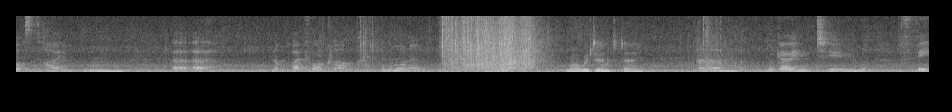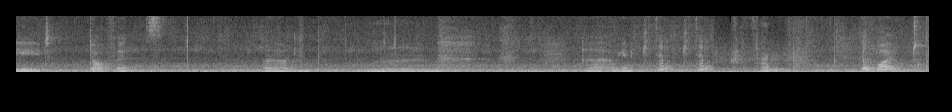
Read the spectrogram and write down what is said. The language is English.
What's the time? Mm. Uh, not quite four o'clock in the morning. What are we doing today? Um, we're going to feed dolphins. Um, uh, are we going to kiss them? Kiss them? They're wild.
